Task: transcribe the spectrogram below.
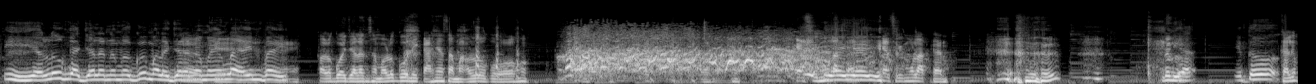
Iya, lu nggak jalan sama gue malah jalan sama Oke. yang lain, Bay. kalau gue jalan sama lu gue nikahnya sama lu kok kayak Sri Mulat Iya, iya, kan? iya. kayak Sri Mulat kan lu Iya, itu kali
